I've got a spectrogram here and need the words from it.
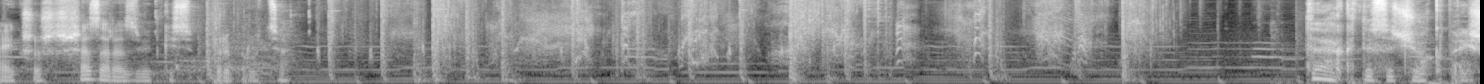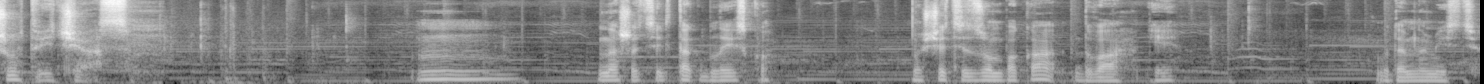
А якщо ще зараз звідкись припруться. Так, тисачок, прийшов твій час. м Наша ціль так близько. Ну ще ці зомбака два і. Будемо на місці.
